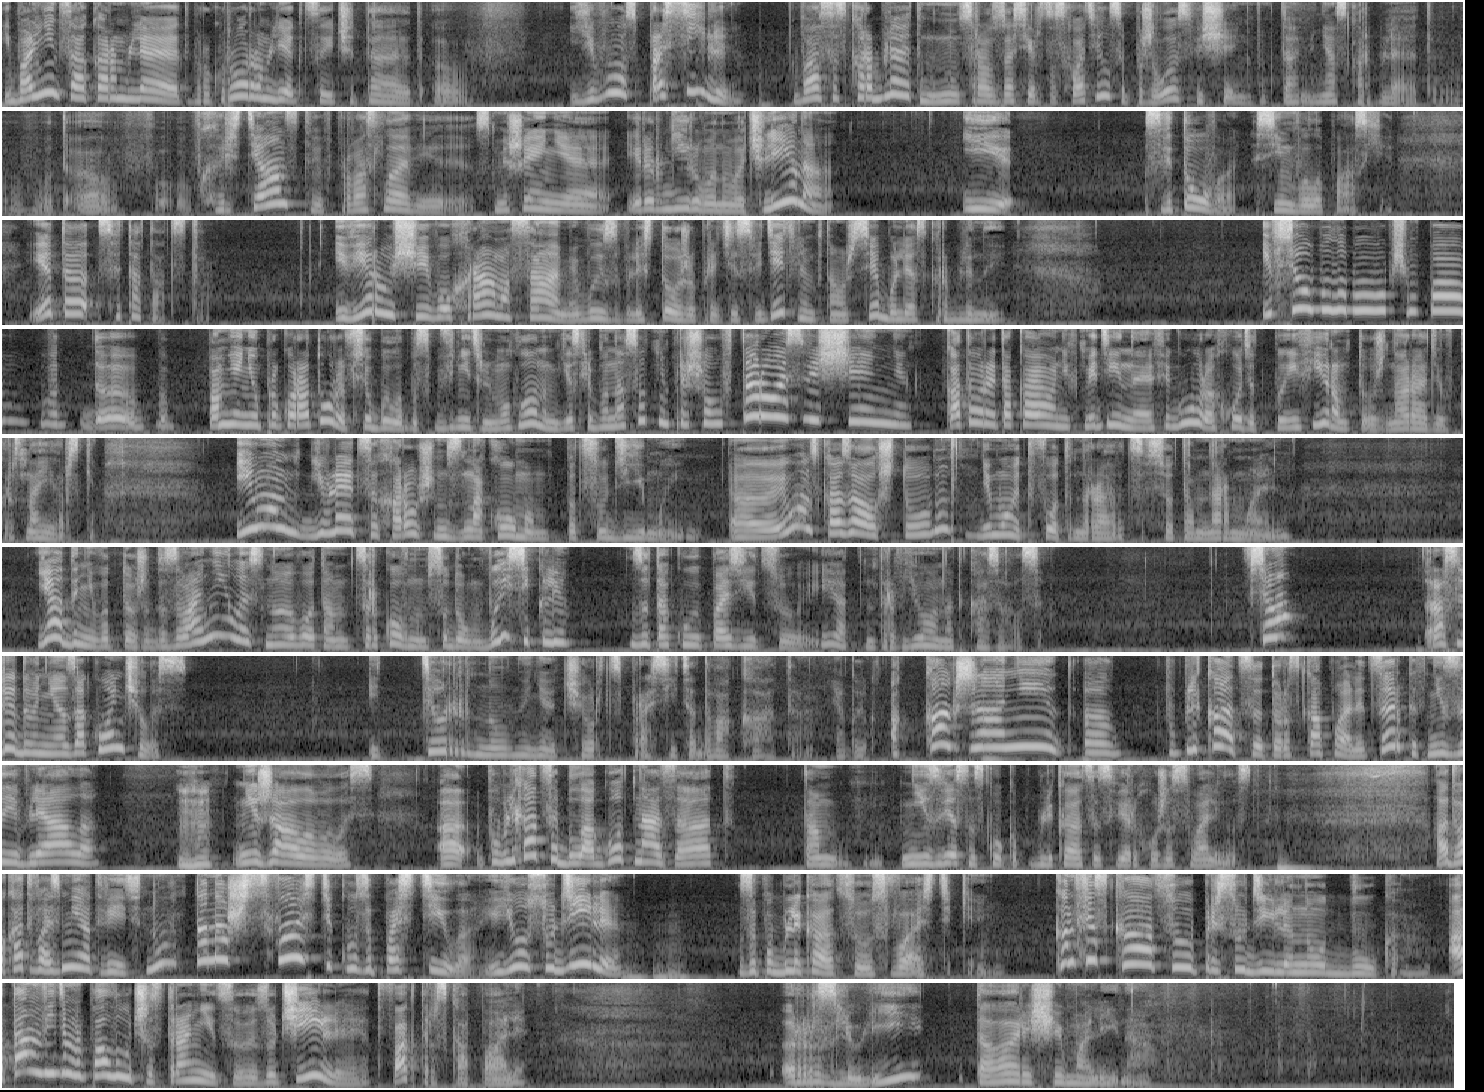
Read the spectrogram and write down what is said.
и больница окормляет, прокурором лекции читает. Э, его спросили, вас оскорбляет, ну, сразу за сердце схватился пожилой священник. Да, меня оскорбляет. Вот, э, в, христианстве, в православии смешение эрегированного члена и святого символа Пасхи – это святотатство. И верующие его храма сами вызвались тоже прийти свидетелями, потому что все были оскорблены. И все было бы, в общем, по, по мнению прокуратуры, все было бы с обвинительным уклоном, если бы на суд не пришел второй священник, который такая у них медийная фигура, ходит по эфирам тоже на радио в Красноярске. И он является хорошим знакомым подсудимой. Э, и он сказал, что ну, ему это фото нравится, все там нормально. Я до него тоже дозвонилась, но его там церковным судом высекли за такую позицию, и от интервью он отказался. Все, расследование закончилось, дернул меня черт спросить адвоката. Я говорю, а как же они э, публикацию эту раскопали? Церковь не заявляла, угу. не жаловалась. А, публикация была год назад. Там неизвестно, сколько публикаций сверху уже свалилось. Адвокат возьми ответь. Ну, да наш свастику запостила. Ее судили за публикацию свастики конфискацию присудили ноутбука. А там, видимо, получше страницу изучили, этот факт раскопали. Разлюли товарищи Малина.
